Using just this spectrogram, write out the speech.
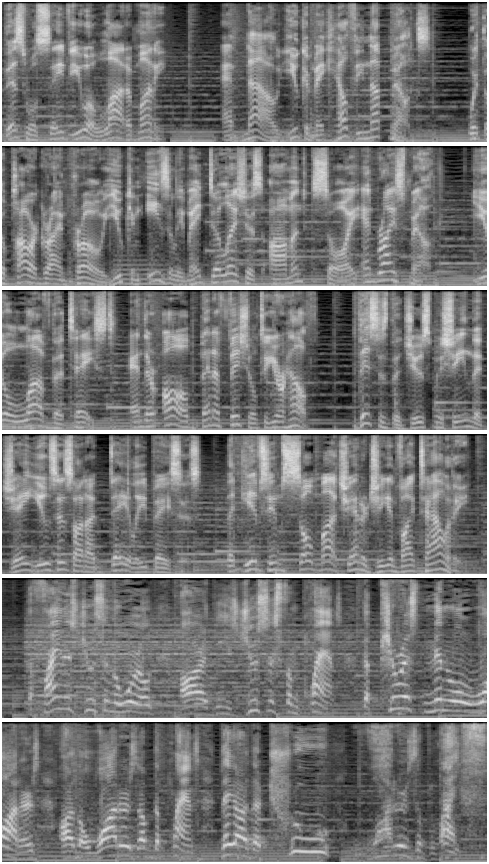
This will save you a lot of money. And now you can make healthy nut milks. With the Power Grind Pro, you can easily make delicious almond, soy, and rice milk. You'll love the taste, and they're all beneficial to your health. This is the juice machine that Jay uses on a daily basis that gives him so much energy and vitality. The finest juice in the world are these juices from plants. The purest mineral waters are the waters of the plants. They are the true waters of life.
